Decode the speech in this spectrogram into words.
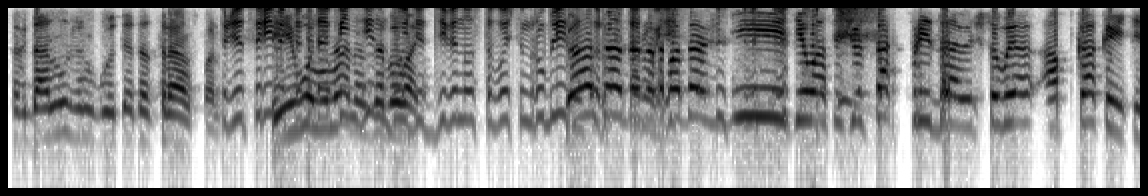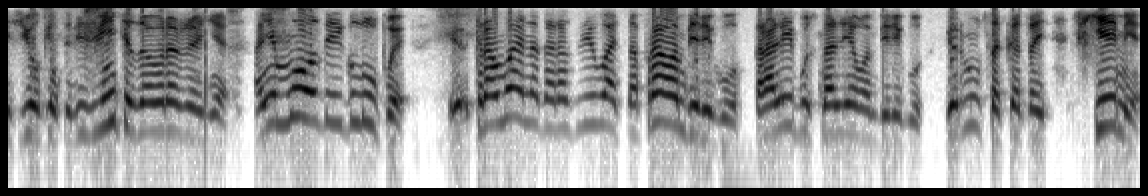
когда нужен будет этот транспорт. Придет время, и когда бензин будет 98 рублей да, за 42 да, да, да, подождите, вас еще так придавят, что вы обкакаетесь, елкинцы, извините за выражение. Они молодые и глупые. Трамвай надо развивать на правом берегу, троллейбус на левом берегу, вернуться к этой схеме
